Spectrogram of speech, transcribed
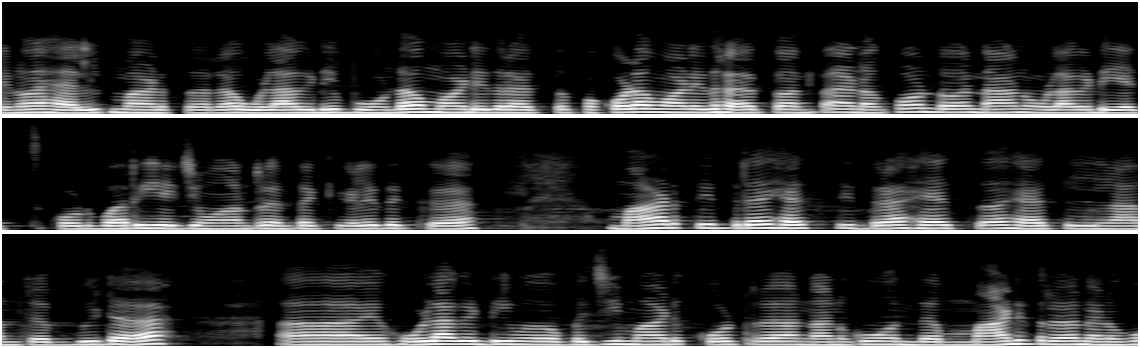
ಏನೋ ಹೆಲ್ಪ್ ಮಾಡ್ತಾರೆ, ಉಳ್ಳಾಗಡ್ಡಿ ಬೋಂಡ ಮಾಡಿದ್ರಾಯ್ತು, ಪಕೋಡ ಮಾಡಿದ್ರಾಯ್ತು ಅಂತ ಅನ್ಕೊಂಡು ನಾನು ಉಳ್ಳಾಗಡ್ಡಿ ಹೆಚ್ಚಿಕೊಡು ಬರ್ರಿ ಯಜಮಾನ್ರಿ ಅಂತ ಕೇಳಿದಕ್ಕೆ ಮಾಡ್ತಿದ್ರೆ ಹೆಚ್ತಿದ್ರೆ ಹೆಚ್ಚು ಹೆಚ್ಲಿಲ್ಲ ಅಂದ್ರೆ ಬಿಡ. ಉಳ್ಳಾಗಡ್ಡಿ ಬಜ್ಜಿ ಮಾಡಿ ಕೊಟ್ರೆ ನನಗೂ ಒಂದು, ಮಾಡಿದ್ರೆ ನನಗೂ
